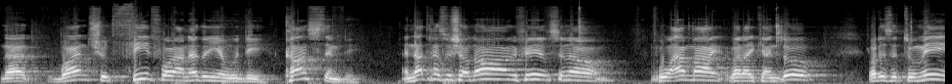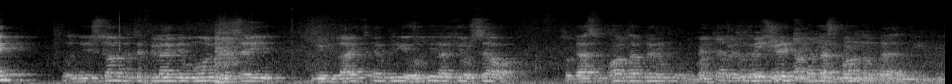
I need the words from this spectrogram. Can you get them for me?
that one should feed for another Yehudi constantly. And not Chas Shalom feels, you know, who am I? What I can do? What is it to me? So you start the tefillah in the morning and say you like every Yehudi like yourself. So that's part of the, But just the me, That's part of but that. me. You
